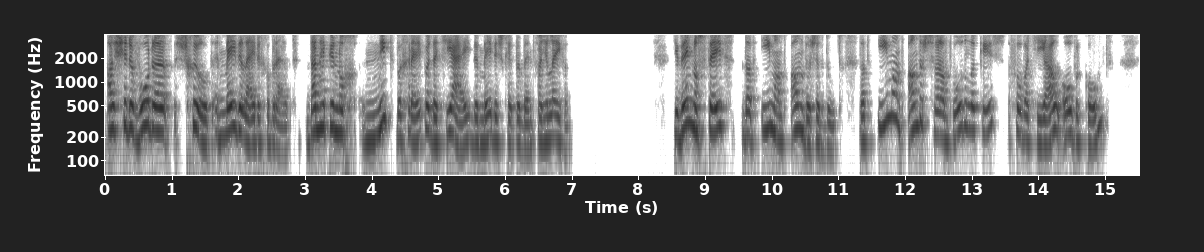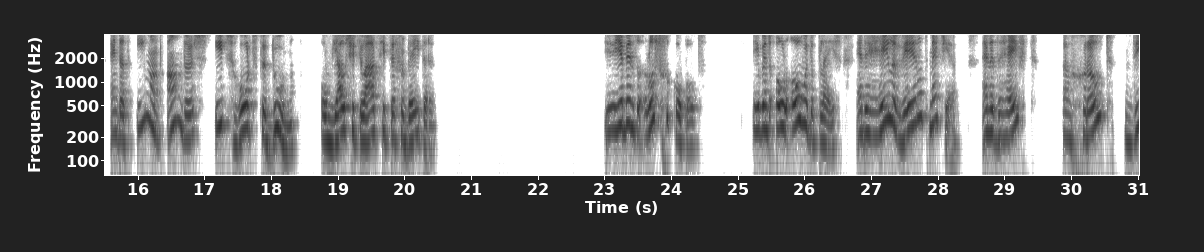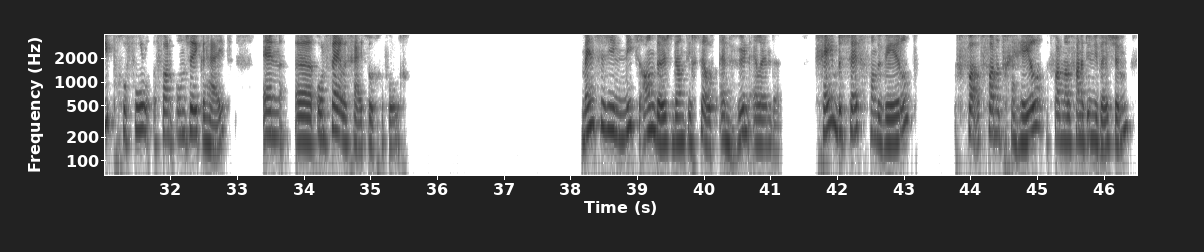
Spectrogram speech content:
als je de woorden schuld en medelijden gebruikt, dan heb je nog niet begrepen dat jij de medeschepper bent van je leven. Je denkt nog steeds dat iemand anders het doet. Dat iemand anders verantwoordelijk is voor wat jou overkomt. En dat iemand anders iets hoort te doen om jouw situatie te verbeteren. Je, bent losgekoppeld. Je bent all over the place. En de hele wereld met je. En het heeft een groot, diep gevoel van onzekerheid en uh, onveiligheid tot gevolg. Mensen zien niets anders dan zichzelf en hun ellende. Geen besef van de wereld, van, het geheel, van, van het universum.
